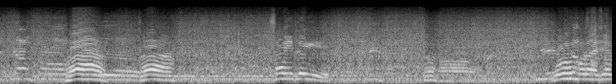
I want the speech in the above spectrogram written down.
काल हा हा. सांगितलं की. हे- ओमराजे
